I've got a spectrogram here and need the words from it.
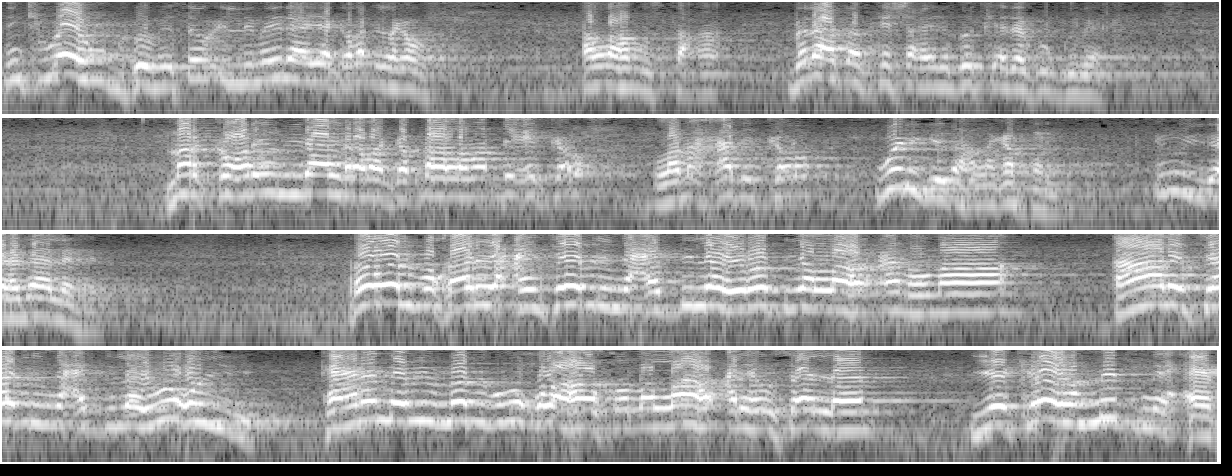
ninkii waa hungoobay isagoo ilimaynaya gabadhi laga wado. Allahu mustacaan. Bala haddaad ka shaqayda godka adaa ku gubaa marka hore inuu yidhaha la rabaa gabdhaha lama dhici karo lama xadi karo weligeeda ha laga bari inuu yidhaahdaa la raba rawa الbukhaariي can jaabir bni cabdillaahi radia allahu canهumaa qaala jaabir bni cabdillaahi wuxuu yidhi kaana nebiyu nabigu wuxuu ahaa salى اllahu calayh wasalam yakrahu mid neceb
